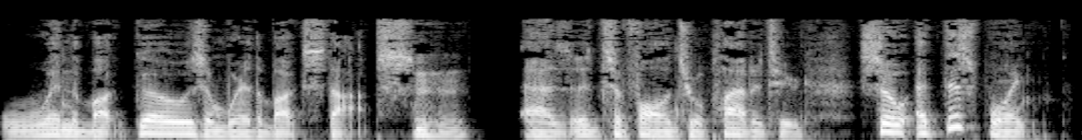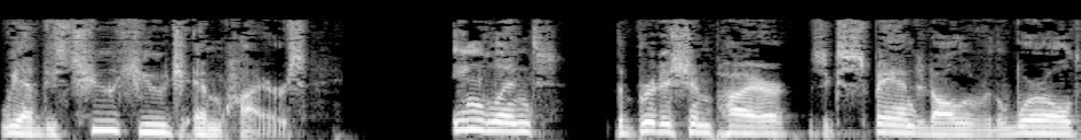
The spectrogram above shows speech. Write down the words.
when the buck goes and where the buck stops hmm as uh, to fall into a platitude. So at this point, we have these two huge empires. England, the British Empire has expanded all over the world.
